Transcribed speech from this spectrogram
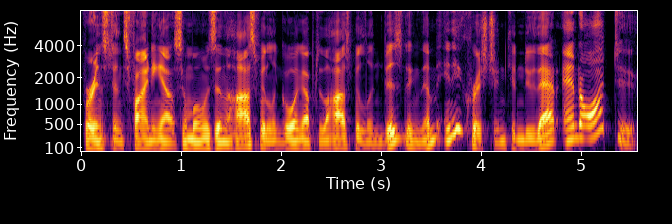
for instance, finding out someone was in the hospital and going up to the hospital and visiting them. Any Christian can do that and ought to.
